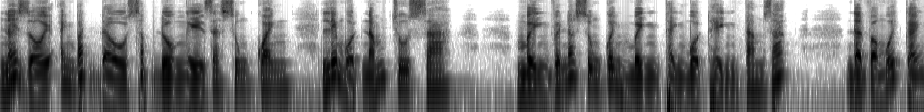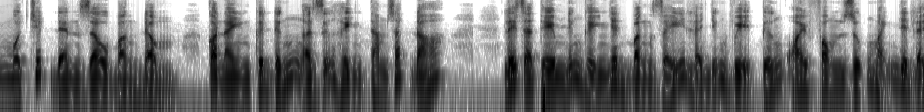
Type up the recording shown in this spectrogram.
Nói rồi anh bắt đầu sắp đồ nghề ra xung quanh, lấy một nắm chu sa. Mình với nó xung quanh mình thành một hình tam giác, đặt vào mỗi cạnh một chiếc đèn dầu bằng đồng, còn anh cứ đứng ở giữa hình tam giác đó, Lấy ra thêm những hình nhân bằng giấy là những vị tướng oai phong dũng mãnh như là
